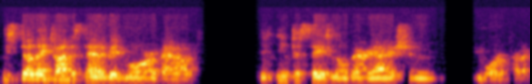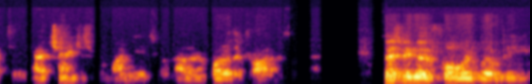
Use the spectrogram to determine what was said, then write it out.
we still need to understand a bit more about the interseasonal variation in water productivity, how it changes from one year to another, and what are the drivers of that. So as we move forward, we'll be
